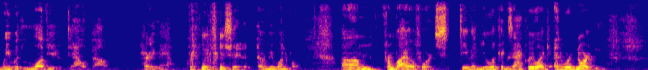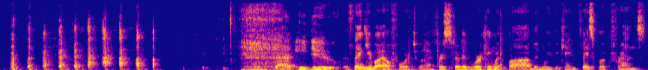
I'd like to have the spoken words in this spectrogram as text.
We would love you to help out, Hairy Man. Greatly appreciate it. That would be wonderful. Um, from Bioforge, Stephen, you look exactly like Edward Norton. that he do. Thank you, Bioforge. When I first started working with Bob and we became Facebook friends,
